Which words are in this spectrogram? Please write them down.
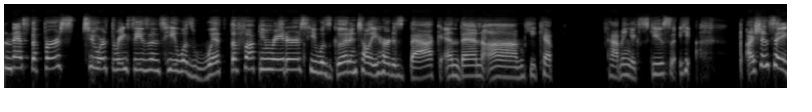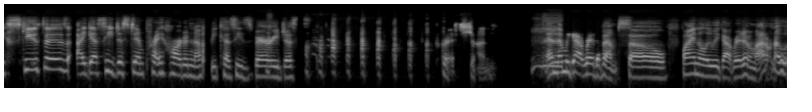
him this. The first two or three seasons he was with the fucking Raiders, he was good until he hurt his back, and then um he kept having excuses. He, I shouldn't say excuses. I guess he just didn't pray hard enough because he's very just Christian. And then we got rid of him. So finally we got rid of him. I don't know.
